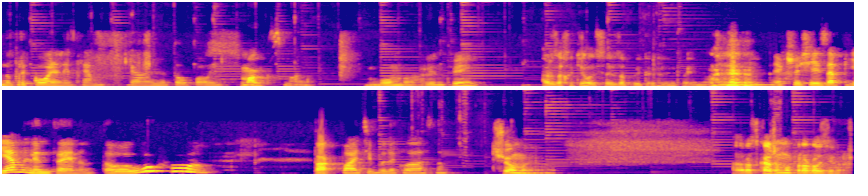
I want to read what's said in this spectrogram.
Ну, прикольний, прям реально топовий Смак смак. бомба. Глінтвейн. Аж захотілося і запити глінтвейну. Мгм. Якщо ще й зап'ємо глінтвейном, то уху! Так, Паті буде класно. що ми розкажемо про розіграш.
